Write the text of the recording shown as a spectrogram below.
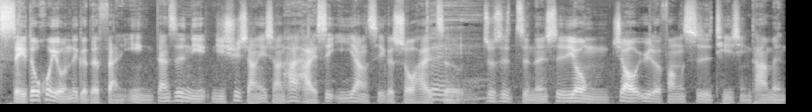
谁都会有那个的反应。但是你你去想一想，他还是一样是一个受害者，就是只能是用教育的方式提醒他们，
